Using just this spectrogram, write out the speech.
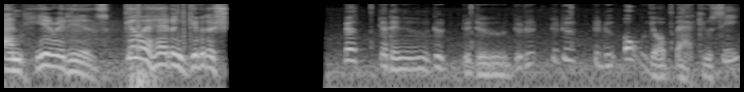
And here it is. Go ahead and give it a sh- Oh, you're back, you see.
